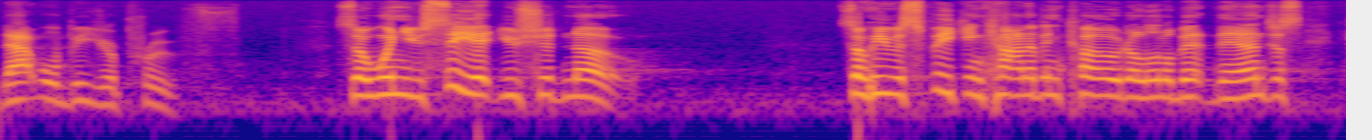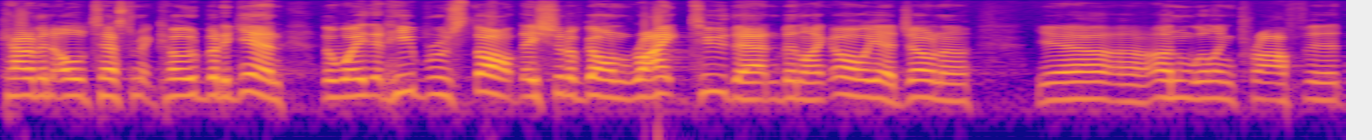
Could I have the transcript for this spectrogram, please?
That will be your proof. So when you see it, you should know. So he was speaking kind of in code a little bit then, just kind of an Old Testament code. But again, the way that Hebrews thought, they should have gone right to that and been like, oh, yeah, Jonah, yeah, uh, unwilling prophet,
